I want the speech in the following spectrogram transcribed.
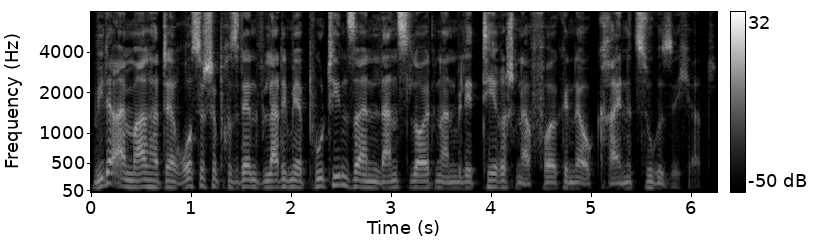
Wieder einmal hat der russische Präsident Wladimir Putin seinen Landsleuten einen militärischen Erfolg in der Ukraine zugesichert.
